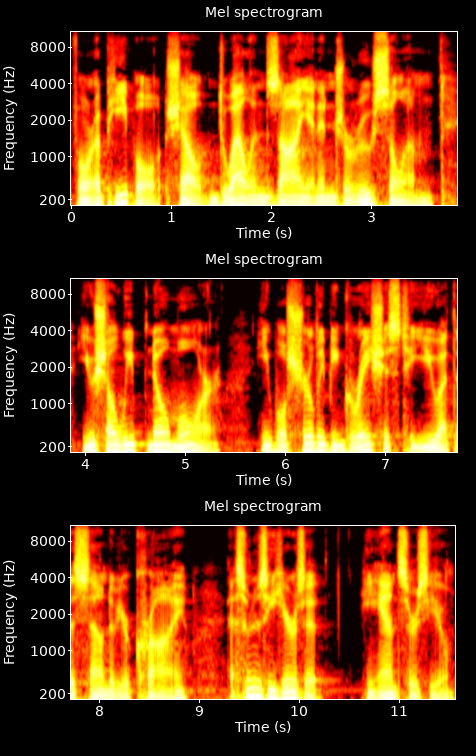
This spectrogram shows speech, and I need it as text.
For a people shall dwell in Zion and Jerusalem. You shall weep no more. He will surely be gracious to you at the sound of your cry. As soon as he hears it, he answers you.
